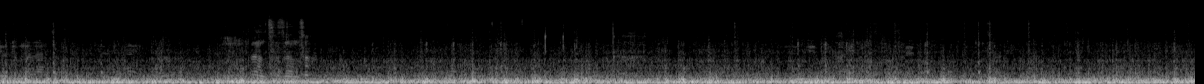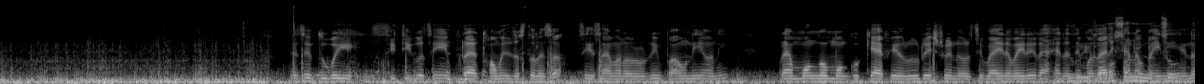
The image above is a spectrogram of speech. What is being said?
युट्युबमा जान्छ जान्छ जान्छ यो चाहिँ दुबई सिटीको चाहिँ पुरा ठमेल जस्तो रहेछ। जे सामानहरू पनि पाउने अनि पुरा महँगो महँगो क्याफेहरू रेस्टुरेन्टहरू चाहिँ बाहिर बाहिरै राखेर चाहिँ मजाले खान पाइने होइन।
